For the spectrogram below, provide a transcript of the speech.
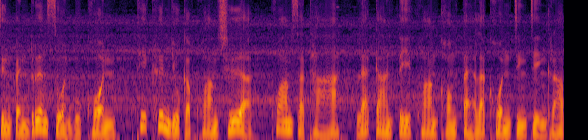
จึงเป็นเรื่องส่วนบุคคลที่ขึ้นอยู่กับความเชื่อ ความศรัทธา และการตีความของแต่ละคนจริง ๆ ครับ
